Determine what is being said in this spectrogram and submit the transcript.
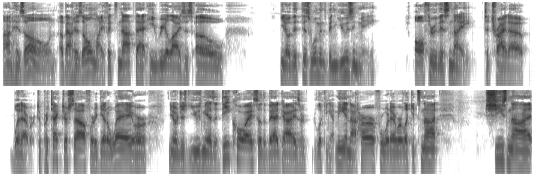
on his own about his own life. It's not that he realizes, oh, you know, that this woman's been using me all through this night to try to whatever, to protect herself or to get away or, you know, just use me as a decoy. So the bad guys are looking at me and not her for whatever. Like it's not, she's not,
